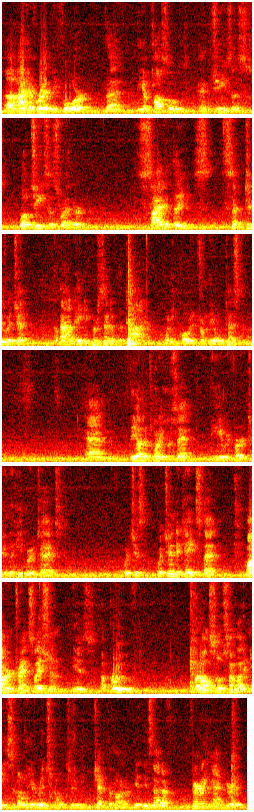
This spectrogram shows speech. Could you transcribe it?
uh, I have read before that the apostles and Jesus, well, Jesus rather, cited the Septuagint about 80% of the time when he quoted from the Old Testament. And the other 20%, he referred to the Hebrew text, which is, which indicates that modern translation is approved, but also somebody needs to know the original to check the modern. Is that a fairly accurate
